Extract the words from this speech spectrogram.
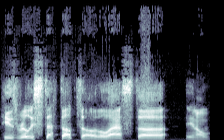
he's really stepped up though. The last, uh, you know,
